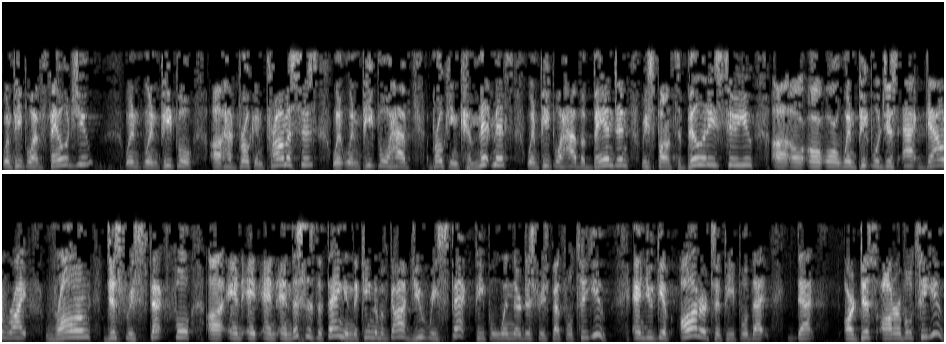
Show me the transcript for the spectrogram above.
When people have failed you, when, when people uh, have broken promises, when, when people have broken commitments, when people have abandoned responsibilities to you, uh, or, or, or, when people just act downright wrong, disrespectful. Uh, and, and, and this is the thing in the kingdom of God, you respect people when they're disrespectful to you. And you give honor to people that, that are dishonorable to you.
